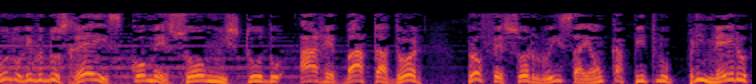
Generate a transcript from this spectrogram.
Segundo livro dos reis, começou um estudo arrebatador. Professor Luiz Saião, capítulo primeiro,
